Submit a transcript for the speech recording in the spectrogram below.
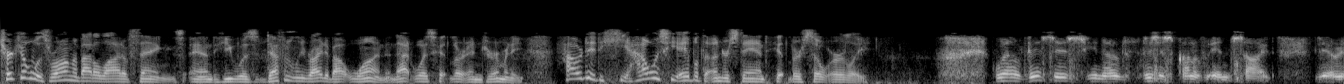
Churchill was wrong about a lot of things, and he was definitely right about one, and that was Hitler and Germany. How did he? How was he able to understand Hitler so early? Well, this is, you know, this is kind of. There,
